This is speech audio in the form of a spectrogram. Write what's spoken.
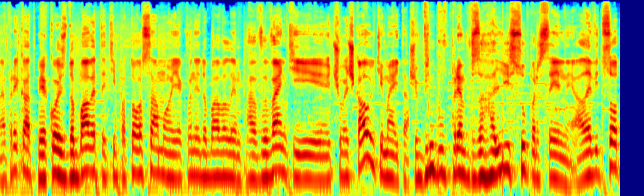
Наприклад, якось додати, типу, того самого, як вони додавали в івенті чувачка ультімейта, щоб він був прям взагалі супер сильний, але відсоток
